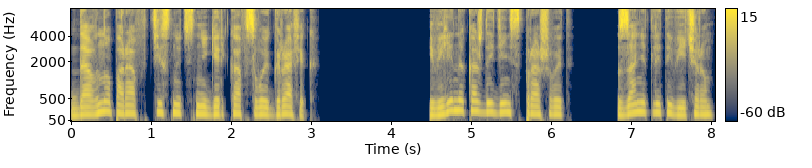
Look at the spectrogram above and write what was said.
Давно пора втиснуть снегирька в свой график. Эвелина каждый день спрашивает, занят ли ты вечером,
